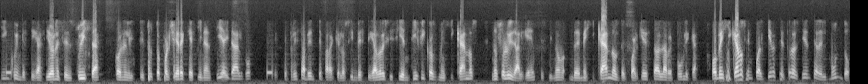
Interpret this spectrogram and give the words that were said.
cinco investigaciones en Suiza con el Instituto Polchere que financia Hidalgo este, precisamente para que los investigadores y científicos mexicanos, no solo hidalguenses, sino de mexicanos de cualquier estado de la República, o mexicanos en cualquier centro de ciencia del mundo,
